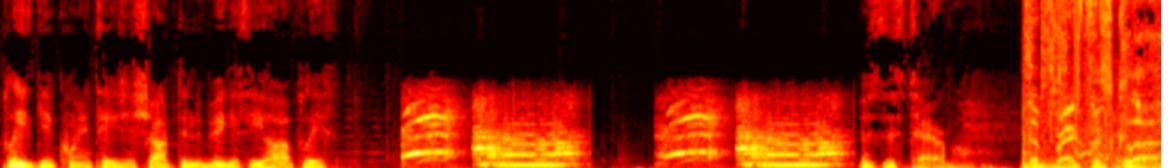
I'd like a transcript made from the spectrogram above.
Please give Quantasia Sharpton the biggest hee haw, please. Uh-huh. This is terrible. The Breakfast Club.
